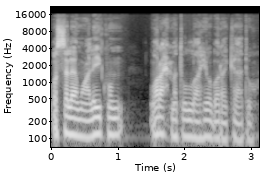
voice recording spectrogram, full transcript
Вассаламу алейкум ورحمة الله وبركاته.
